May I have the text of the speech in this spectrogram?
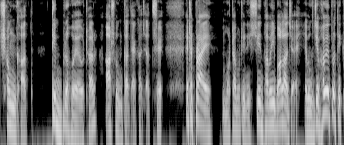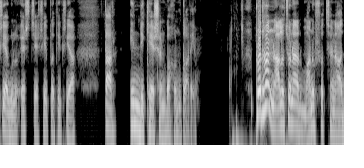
সংঘাত তীব্র হয়ে ওঠার আশঙ্কা দেখা যাচ্ছে। এটা প্রায় মোটামুটি নিশ্চিতভাবেই বলা যায় এবং যেভাবে প্রতিক্রিয়াগুলো এসছে, সেই প্রতিক্রিয়া তার ইন্ডিকেশন বহন করে। প্রধান আলোচনার মানুষ হচ্ছেন আজ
